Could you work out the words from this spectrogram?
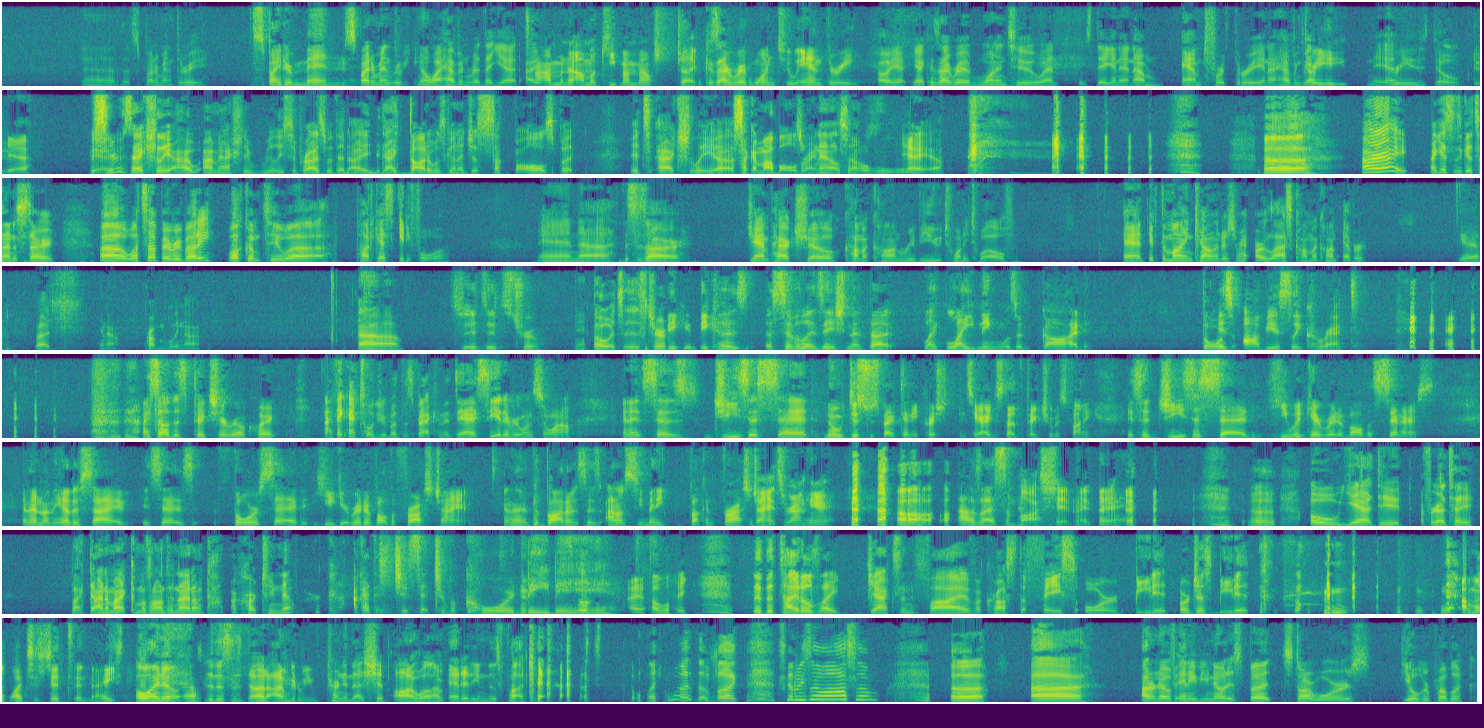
Uh, that's Spider-Man three. Spider-Man. Spider-Man three. No, I haven't read that yet. I, I'm gonna I'm gonna keep my mouth shut because I read one, two, and three. oh yeah, yeah, because I read one and two and was digging it, and I'm amped for three, and I haven't Three, gotten it yet. three is dope, dude. Yeah. The Yeah. series actually, I, I'm actually really surprised with it. I I thought it was gonna just suck balls, but it's actually uh, sucking my balls right now. So Oh. yeah, yeah. uh, all right. I guess it's a good time to start. Uh, what's up, everybody? Welcome to uh, podcast 84, and uh, this is our jam-packed show, Comic Con review 2012. And if the Mayan calendar's right, our last Comic Con ever Yeah. but you know, probably not. Uh, It's it's, it's true oh, it's it's true. Bec- because a civilization that thought like lightning was a god Thor. is obviously correct. I saw this picture real quick. I think I told you about this back in the day. I see it every once in a while. And it says, Jesus said, no disrespect to any Christians here. I just thought the picture was funny. It said, Jesus said he would get rid of all the sinners. And then on the other side, it says, Thor said he'd get rid of all the frost giants. And then at the bottom it says, I don't see many fucking frost giants around here. oh, I was like, some boss shit right there. uh, oh yeah, dude. I forgot to tell you. Black Dynamite comes on tonight on Ca- uh, Cartoon Network. I got the shit set to record, baby. I, I'm like, the, the title's like Jackson Five across the face, or Beat It, or just Beat It. I'm gonna watch this shit tonight. Oh, I know. After this is done, I'm gonna be turning that shit on while I'm editing this podcast. I'm like, what the fuck? It's gonna be so awesome. Uh, uh, I don't know if any of you noticed, but Star Wars: The Old Republic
